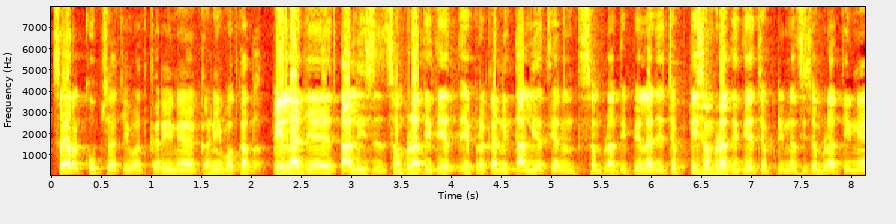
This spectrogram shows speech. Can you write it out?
સર ખૂબ સાચી વાત કરીને ઘણી વખત પહેલા જે તાલી સંભળાતી હતી એ પ્રકારની તાલી અત્યારે નથી સંભળાતી. પહેલાં જે ચપટી સંભળાતી હતી એ ચપટી નથી સંભળાતી ને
